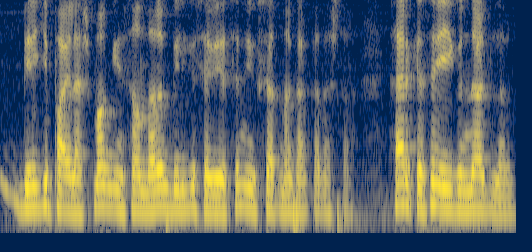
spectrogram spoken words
bilgi paylaşmak, insanların bilgi seviyesini yükseltmek arkadaşlar. Herkese iyi günler dilerim.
